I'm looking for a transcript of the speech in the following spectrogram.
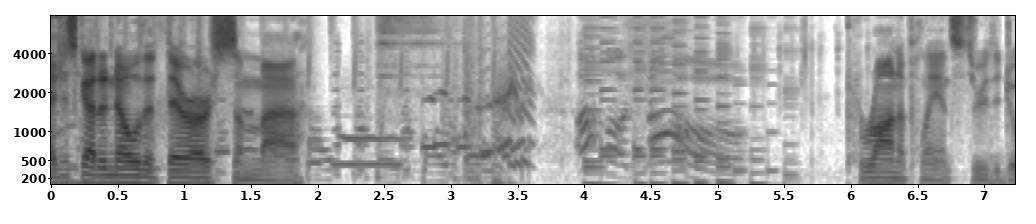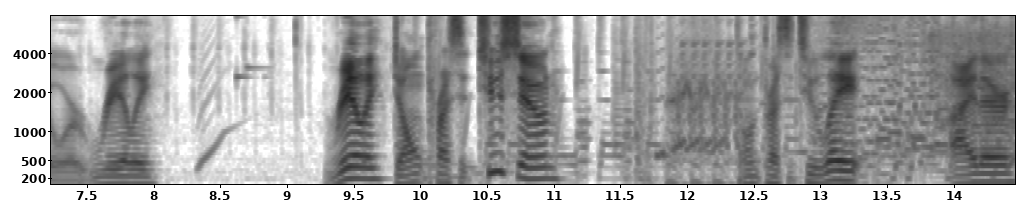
I just gotta know that there are some uh, piranha plants through the door. Really? Really? Don't press it too soon. Don't press it too late either.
